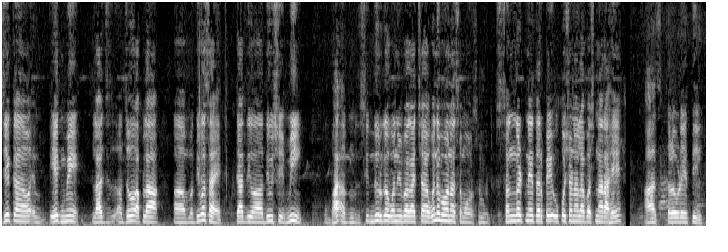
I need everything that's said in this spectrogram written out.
जे एक मे ला जो आपला दिवस आहे. त्या दिव- दिवशी मी सिंधुदुर्ग वन विभागाच्या वनभवनासमोर संघटनेतर्फे उपोषणाला बसणार आहे. आज तळवडे येथील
